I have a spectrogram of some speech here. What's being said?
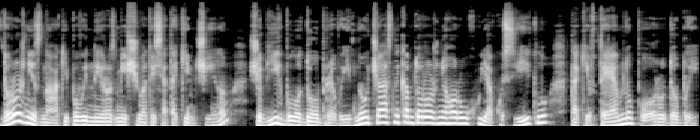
Дорожні знаки повинні розміщуватися таким чином, щоб їх було добре видно учасникам дорожнього руху як у світлу, так і в темну пору доби.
